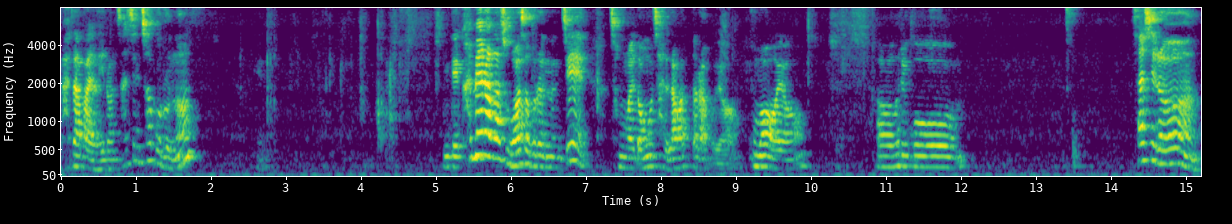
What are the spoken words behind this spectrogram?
받아봐요. 이런 사진첩으로는. 근데 카메라가 좋아서 그랬는지 정말 너무 잘 나왔더라고요. 고마워요. 어, 그리고 사실은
